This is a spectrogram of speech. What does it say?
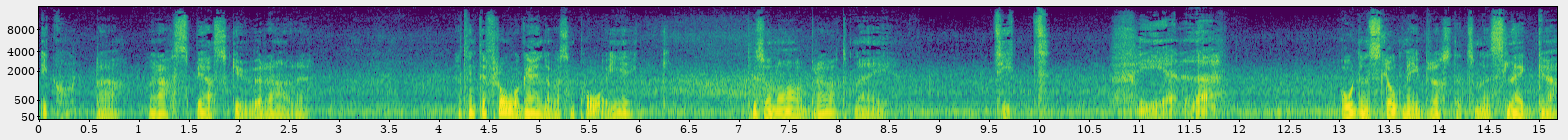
i korta, raspiga skurar. Jag tänkte fråga henne vad som pågick tills hon avbröt mig. Ditt fel. Orden slog mig i bröstet som en slägga.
